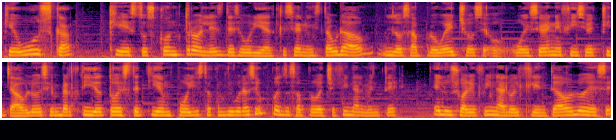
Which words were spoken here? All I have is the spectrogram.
que busca que estos controles de seguridad que se han instaurado, los aprovechos o, ese beneficio de que ya AWS ha invertido todo este tiempo y esta configuración, pues los aproveche finalmente el usuario final o el cliente AWS,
